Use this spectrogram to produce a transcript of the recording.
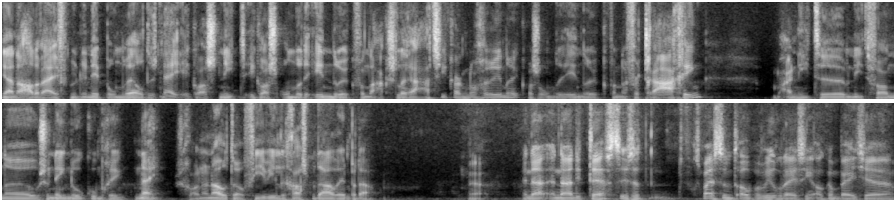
Ja, dan hadden wij Formule Nippon wel. Dus nee, ik was niet. Ik was onder de indruk van de acceleratie, kan ik nog herinneren. Ik was onder de indruk van de vertraging. Maar niet, eh, niet van eh, hoe zo'n ding de hoek omging. Nee, het is gewoon een auto, vierwielen, gaspedaal, rempedaal. Ja. En, na, en na die test is het, volgens mij is toen het open wheel racing ook een beetje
